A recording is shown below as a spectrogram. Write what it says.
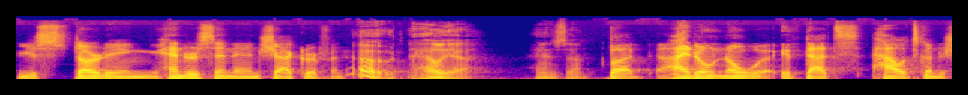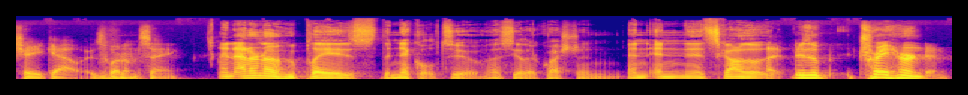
You're starting Henderson and Shaq Griffin. oh hell yeah, hands down. But I don't know if that's how it's going to shake out. Is Mm-hmm. what I'm saying. And I don't know who plays the nickel too. That's the other question. And and it's kind of Uh, There's a Tre Herndon.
